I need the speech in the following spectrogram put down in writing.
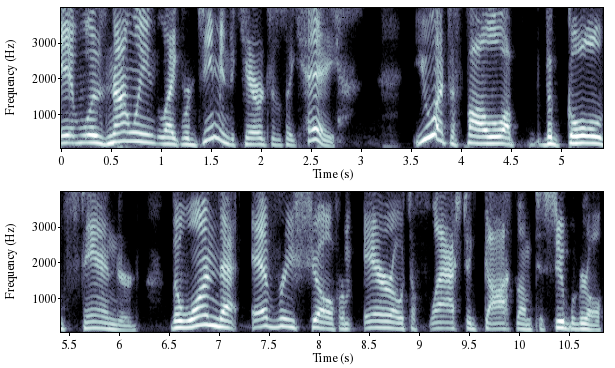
It was not only like redeeming the characters, it's like, hey, you had to follow up the gold standard, the one that every show from Arrow to Flash to Gotham to Supergirl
